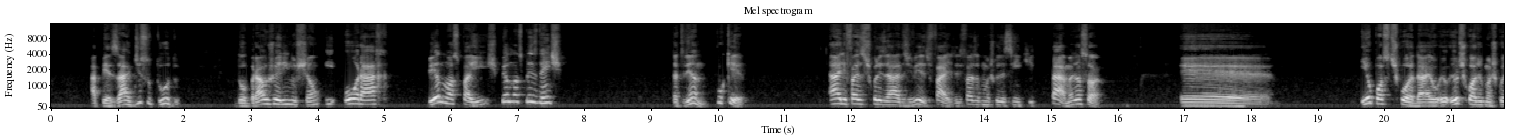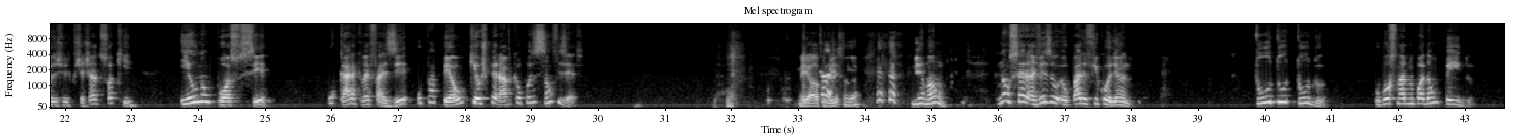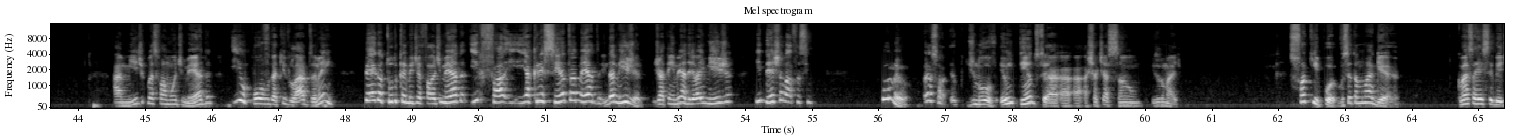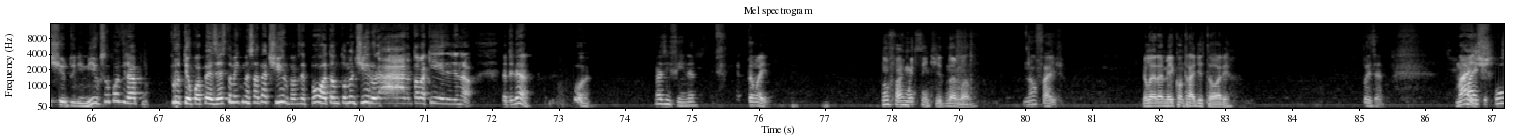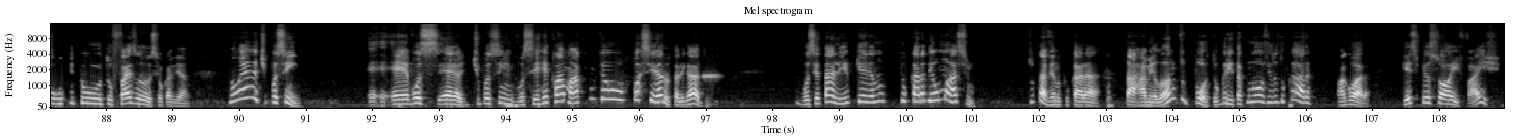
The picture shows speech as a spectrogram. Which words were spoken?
apesar disso tudo, dobrar o joelhinho no chão e orar pelo nosso país, pelo nosso presidente. Tá entendendo? Por quê? Ah, ele faz as coisas erradas às vezes? Faz. Ele faz algumas coisas assim que. Tá, mas olha só. É... Eu posso discordar, eu, eu, eu discordo de algumas coisas, fico chateado, só que eu não posso ser o cara que vai fazer o papel que eu esperava que a oposição fizesse. Meio óbvio isso, né? Meu irmão, não, sério, às vezes eu, eu paro e fico olhando. Tudo, tudo. O Bolsonaro não pode dar um peido. A mídia começa a falar um monte de merda. E o povo daqui do lado também pega tudo que a mídia fala de merda e, fala, e acrescenta a merda, ainda mija. Já tem merda, ele vai e mija e deixa lá. Fala assim, pô, meu, olha só, eu, de novo, eu entendo a, a, a chateação e tudo mais. Só que, pô, você tá numa guerra, começa a receber tiro do inimigo, você não pode virar pro teu próprio exército também começar a dar tiro, pra você, porra, estamos tomando tiro, ah, toma aqui, general. Tá entendendo? Porra. Mas enfim, né? Tamo aí. Não faz muito sentido, né, mano? Não faz. A galera é meio contraditória. Pois é. Mas, Mas, o, o que tu, tu faz, ô, seu Caviano, não é tipo assim. É, é você, é, tipo assim, você reclamar com o teu parceiro, tá ligado? Você tá ali querendo que o cara dê o máximo. Tu tá vendo que o cara tá ramelando, tu, pô, tu grita com o ouvido do cara. Agora, o que esse pessoal aí faz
